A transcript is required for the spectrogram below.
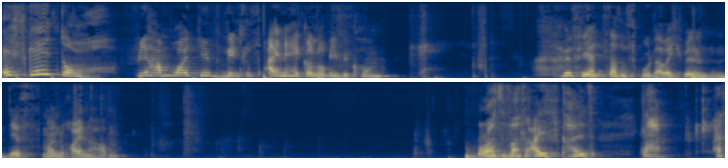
es geht doch. Wir haben heute wenigstens eine Hacker-Lobby bekommen. Bis jetzt, das ist gut, aber ich will jetzt mal noch eine haben. Oh, das Wasser eiskalt. Ja, was,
